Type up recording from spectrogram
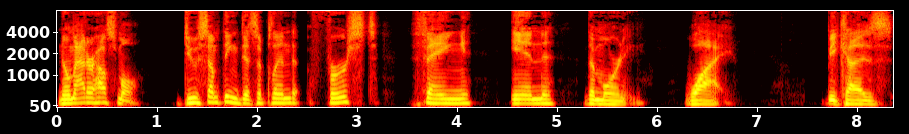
no matter how small. Do something disciplined first thing in the morning. Why? Because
